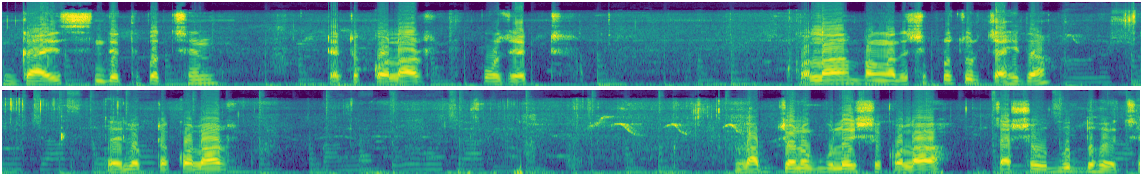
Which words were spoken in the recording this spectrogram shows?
গাইস দেখতে পাচ্ছেন এটা একটা কলার প্রজেক্ট কলা বাংলাদেশে প্রচুর চাহিদা। তাই লোকটা কলার লাভজনক বলেই সে কলা চাষে উদ্বুদ্ধ হয়েছে।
